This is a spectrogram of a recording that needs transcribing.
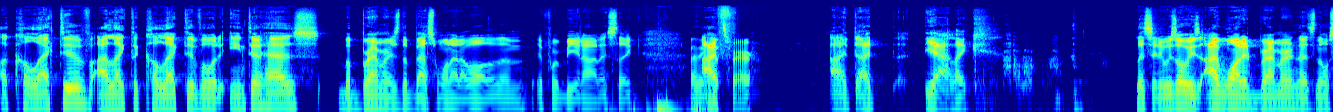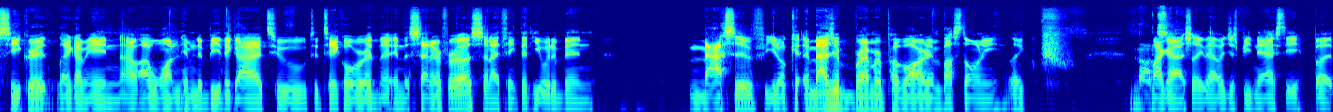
a collective, I like the collective of what Inter has, but Bremer is the best one out of all of them. If we're being honest, like I think I've- that's fair. I, I, yeah, like. Listen, it was always I wanted Bremer. That's no secret. Like, I mean, I, I wanted him to be the guy to to take over in the in the center for us, and I think that he would have been massive. You know, imagine Bremer, Pavard, and Bastoni. Like, my gosh, like that would just be nasty. But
